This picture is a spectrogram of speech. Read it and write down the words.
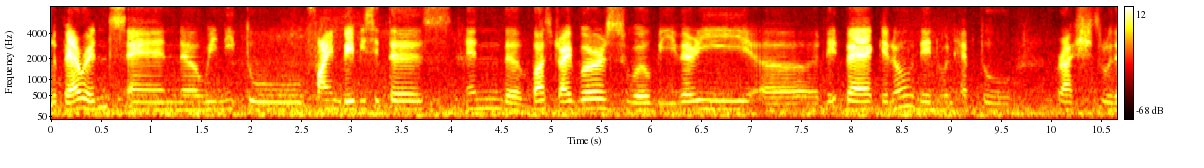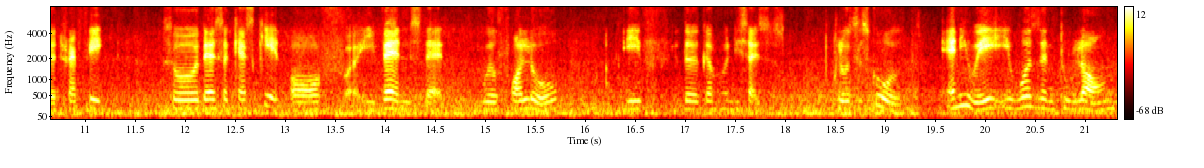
the parents. And uh, we need to find babysitters and the bus drivers will be very uh, laid back you know they don't have to rush through the traffic. So there's a cascade of uh, events that will follow if the government decides to close the school. Anyway it wasn't too long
